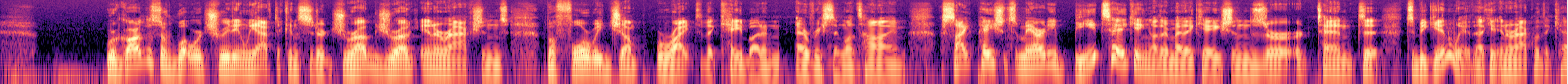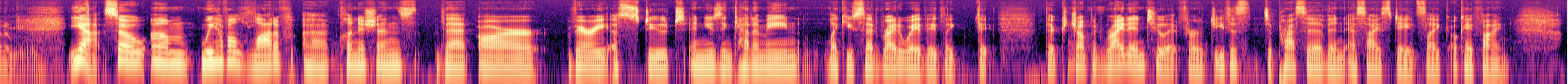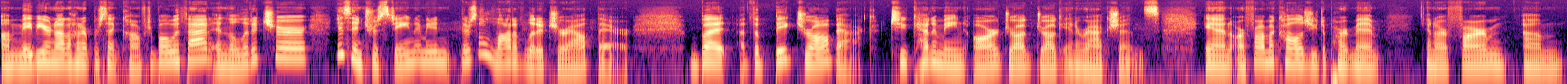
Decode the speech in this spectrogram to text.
Regardless of what we're treating, we have to consider drug drug interactions before we jump right to the K button every single time. Psych patients may already be taking other medications or, or tend to, to begin with that can interact with the ketamine. Yeah. So um, we have a lot of uh, clinicians that are very astute and using ketamine, like you said, right away. They like they they're jumping right into it for Jesus depressive and SI states. Like, okay, fine. Um, maybe you're not 100% comfortable with that. And the literature is interesting. I mean, there's a lot of literature out there. But the big drawback to ketamine are drug drug interactions. And our pharmacology department and our pharm um,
